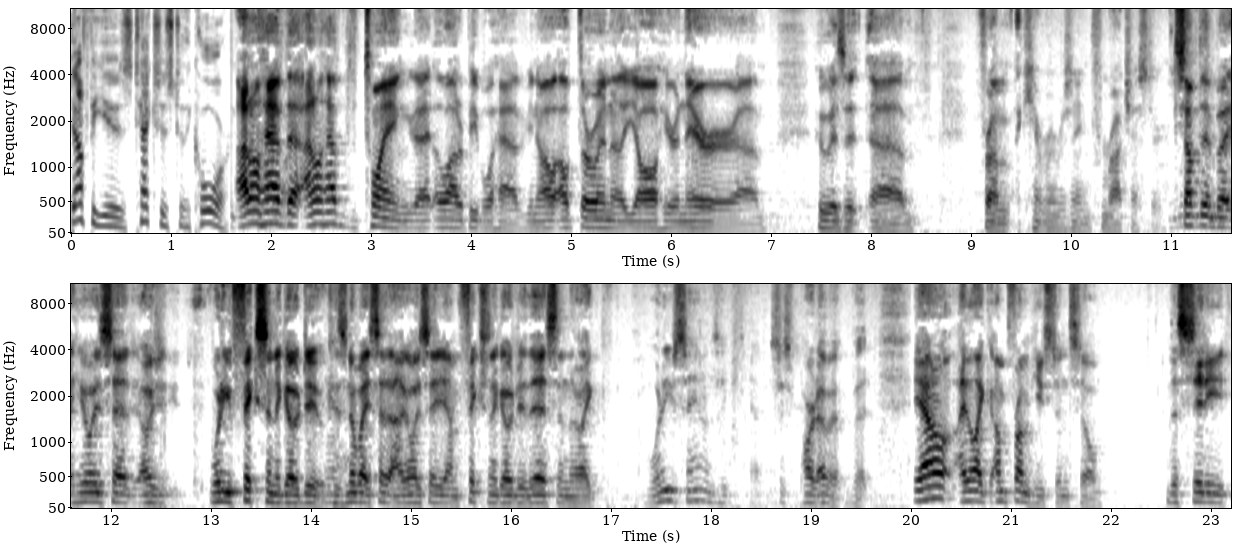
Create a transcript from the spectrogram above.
Duffey is Texas to the core. I don't have that. I don't have the twang that a lot of people have. You know, I'll, I'll throw in a y'all here and there. Or, um, who is it? Um, from I can't remember his name from Rochester. Something, but he always said, "Oh, what are you fixing to go do?" Because yeah. nobody said that. I always say, "I'm fixing to go do this," and they're like, "What are you saying?" I was like, yeah, "It's just part of it." But yeah, I don't. I like. I'm from Houston, so the city.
